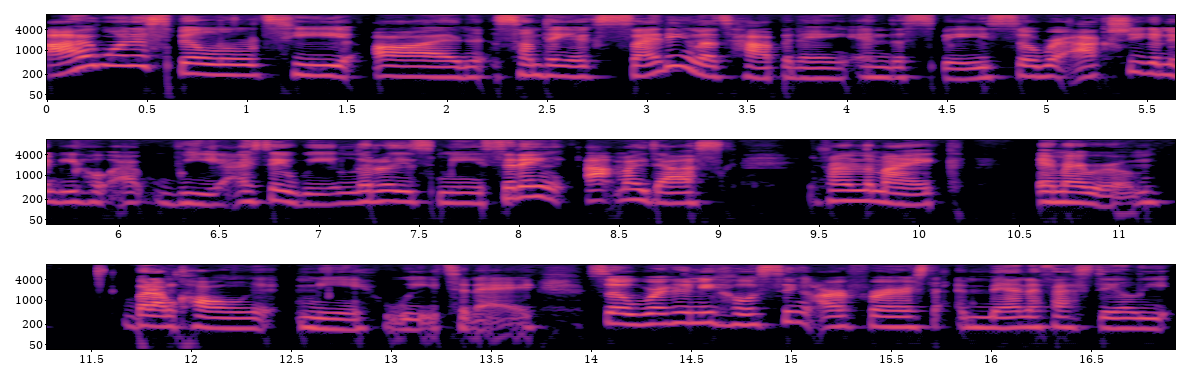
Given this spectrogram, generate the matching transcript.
I want to spill a little tea on something exciting that's happening in the space. So we're actually going to be, ho- uh, we, I say we, literally it's me sitting at my desk in front of the mic in my room but I'm calling me we today. So we're gonna be hosting our first Manifest Daily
